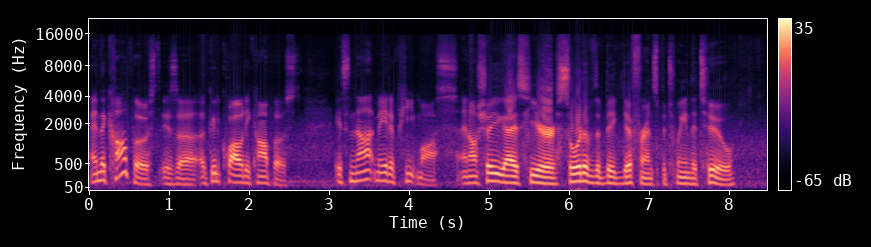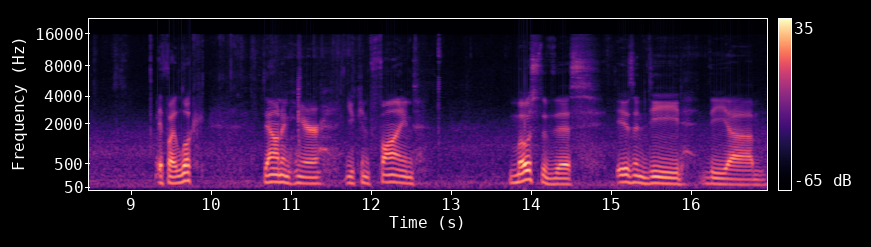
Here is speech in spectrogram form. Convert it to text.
And the compost is a, a good quality compost. It's not made of peat moss. And I'll show you guys here sort of the big difference between the two. If I look down in here, you can find most of this is indeed the, um,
